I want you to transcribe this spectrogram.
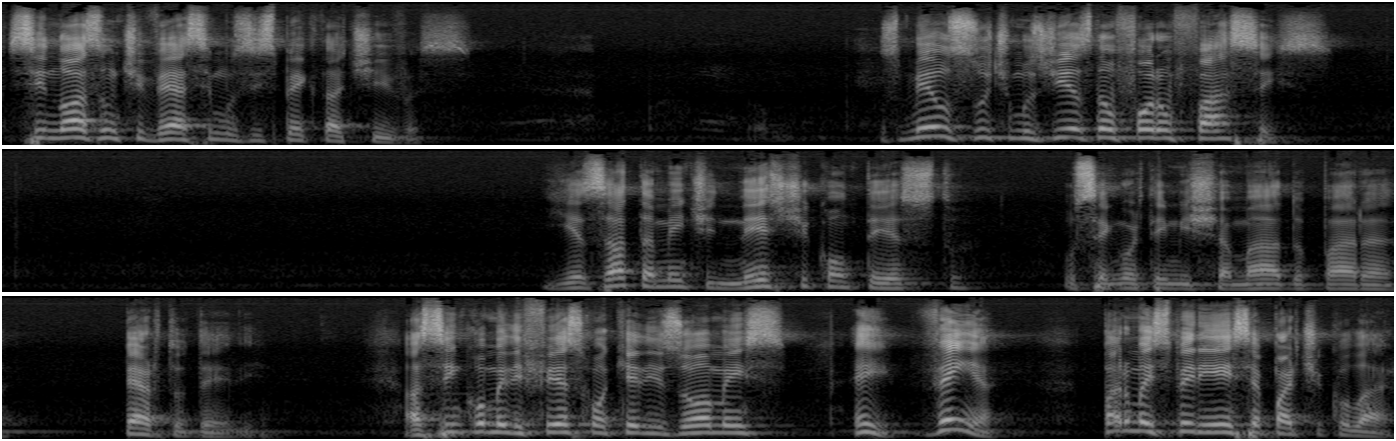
se nós não tivéssemos expectativas? Os meus últimos dias não foram fáceis. E exatamente neste contexto, o Senhor tem me chamado para perto dele. Assim como ele fez com aqueles homens, ei, venha para uma experiência particular.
